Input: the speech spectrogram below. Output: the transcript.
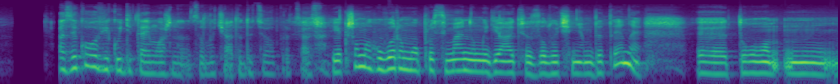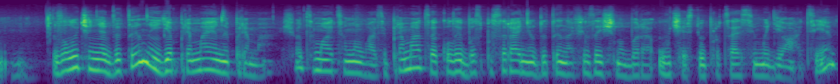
А з якого віку дітей можна залучати до цього процесу? Якщо ми говоримо про сімейну медіацію з залученням дитини, то залучення дитини є пряме і непряме. Що це мається на увазі? Пряме це коли безпосередньо дитина фізично бере участь у процесі медіації,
